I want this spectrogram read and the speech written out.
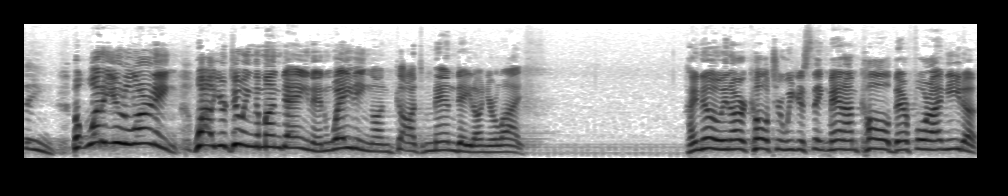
thing. But what are you learning while you're doing the mundane and waiting on God's mandate on your life? I know in our culture we just think, man, I'm called, therefore I need a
